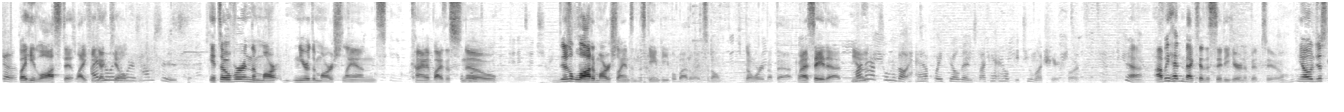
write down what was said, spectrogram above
but he lost it. Like he I got killed. where his house is. It's over in the mar near the marshlands, kind of by the snow. There's a lot of marshlands in this game, people. By the way, so don't don't worry about that. When I say that, you My know, map's only about halfway filled in, so I can't help you too much here, Torque. yeah, I'll be heading back to the city here in a bit too. You know, just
